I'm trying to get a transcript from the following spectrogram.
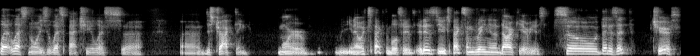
less noisy, less patchy, less uh, uh, distracting, more you know expectable. So it, it is you expect some grain in the dark areas. So that is it. Cheers.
